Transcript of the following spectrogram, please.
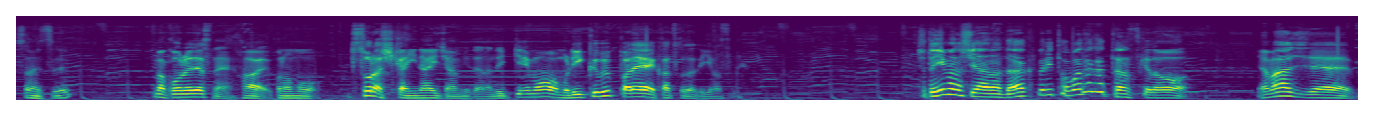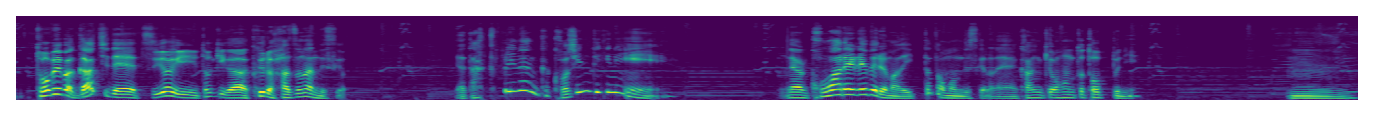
そうなんです。まあ、これですね。はい。このもう、空しかいないじゃんみたいなデッキにも、もう陸ぶっぱで勝つことができますね。ちょっと今の試合、あの、ダークプリ飛ばなかったんですけど、いや、マジで、飛べばガチで強い時が来るはずなんですよ。いや、ダークプリなんか個人的に、なんか壊れレベルまで行ったと思うんですけどね。環境ほんとトップに。うーん。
